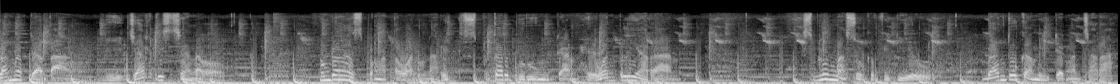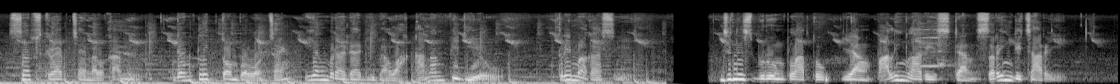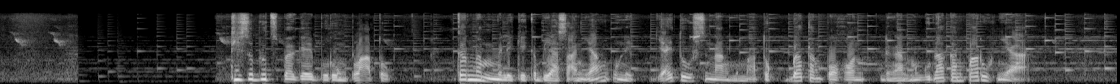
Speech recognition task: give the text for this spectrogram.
Selamat datang di Jarvis Channel. Membahas pengetahuan menarik seputar burung dan hewan peliharaan. Sebelum masuk ke video Bantu kami dengan cara subscribe channel kami Dan klik tombol lonceng yang berada di bawah kanan video. Terima kasih. Jenis burung pelatuk yang paling laris dan sering dicari Disebut sebagai burung pelatuk karena memiliki kebiasaan yang unik, yaitu senang mematuk batang pohon dengan menggunakan paruhnya.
